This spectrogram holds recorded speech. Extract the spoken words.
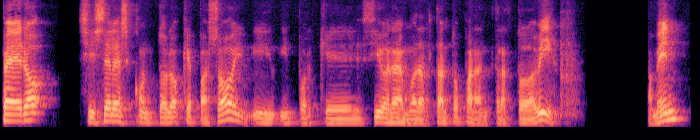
pero sí se les contó lo que pasó y, y, y por qué se iban a demorar tanto para entrar todavía. Amén.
